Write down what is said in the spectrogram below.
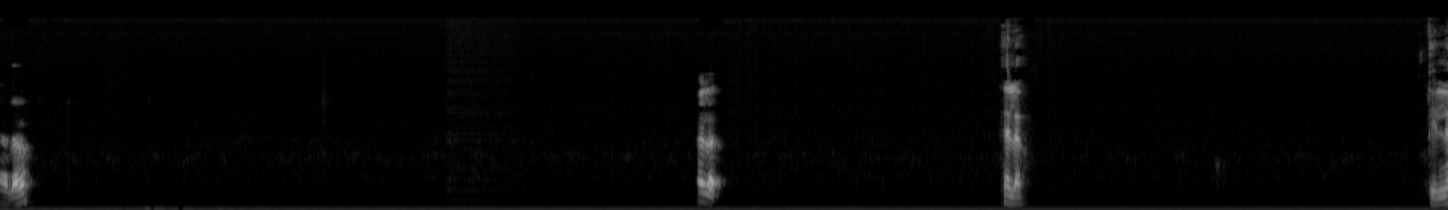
හලෝ හලෝ හෙලෝ තිල්න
